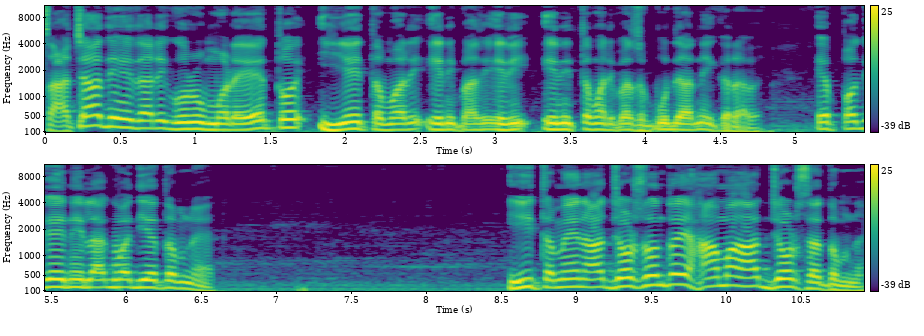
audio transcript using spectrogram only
સાચા દેહધારી ગુરુ મળે તો એ તમારી એની પાસે, એની એની તમારી પાસે પૂજા નહીં કરાવે. એ પગે નહીં લાગવા દે તમને. એ તમે એને હાથ જોડશો ને તો એ હામાં હાથ જોડશે તમને.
